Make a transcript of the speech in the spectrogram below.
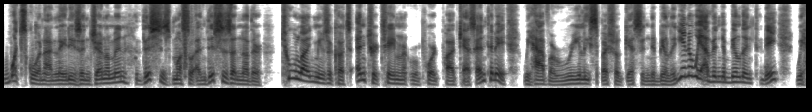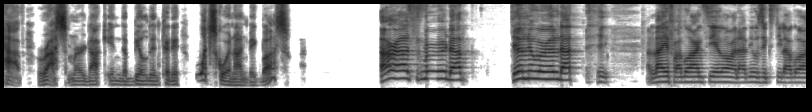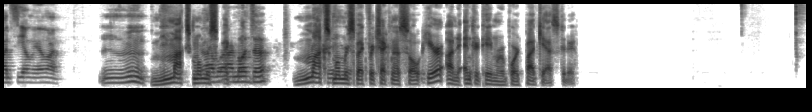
What's going on, ladies and gentlemen? This is Muscle, and this is another Two Line Music Cuts Entertainment Report podcast. And today we have a really special guest in the building. You know, we have in the building today, we have Ras Murdak in the building today. What's going on, big boss? Ras Murdak, tell the world that life I go and see on, that music still I go and see on, mm-hmm. Maximum respect. Maximum respect for checking us out here on the Entertainment Report podcast today.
